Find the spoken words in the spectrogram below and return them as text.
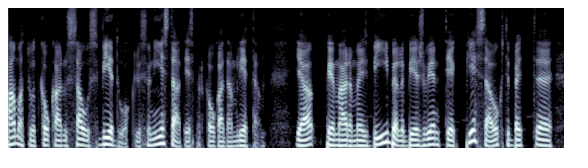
pamatot kaut kādus savus viedokļus un iestāties par kaut kādām lietām. Ja, piemēram, mēs Bībeli bieži vien tiek piesaukti, bet uh,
